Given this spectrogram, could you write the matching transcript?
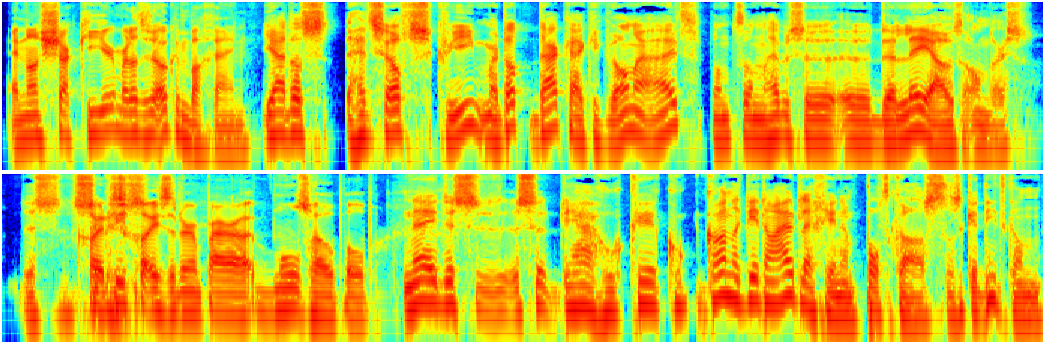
En dan Shakir, maar dat is ook in Bahrein. ja, dat is hetzelfde circuit. Maar dat, daar kijk ik wel naar uit. Want dan hebben ze eh, de layout anders. Dus Gooi, dus circuits- ze er een paar molshopen op. Nee, dus eh, ze, ja, hoe, kun je- hoe kan ik dit nou uitleggen in een podcast als ik het niet kan?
